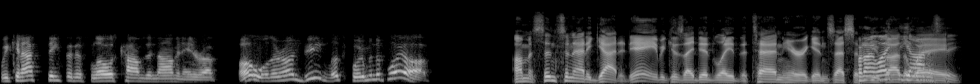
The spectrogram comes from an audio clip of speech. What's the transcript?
we cannot think for this lowest common denominator of, oh, well, they're unbeaten. Let's put them in the playoffs. I'm a Cincinnati guy today because I did lay the 10 here against SMU, But I like by the the, way. honesty.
